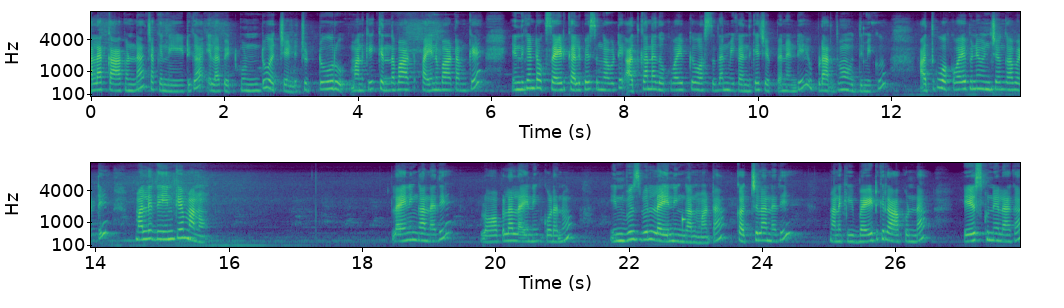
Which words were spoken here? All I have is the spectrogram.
అలా కాకుండా చక్క నీట్గా ఇలా పెట్టుకుంటూ వచ్చేయండి. చుట్టూరు మనకి కింద బాట పైన బాటంకే ఎందుకంటే ఒక సైడ్ కలిపేసాం కాబట్టి అతుకు అనేది ఒకవైపుకే వస్తుందని మీకు అందుకే చెప్పానండి. ఇప్పుడు అర్థం అవుద్ది మీకు. అతుకు ఒకవైపునే ఉంచాం కాబట్టి మళ్ళీ దీనికే మనం లైనింగ్ అన్నది లోపల లైనింగ్ కూడాను ఇన్విజిబుల్ లైనింగ్ అనమాట ఖర్చులు అనేది మనకి బయటికి రాకుండా వేసుకునేలాగా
